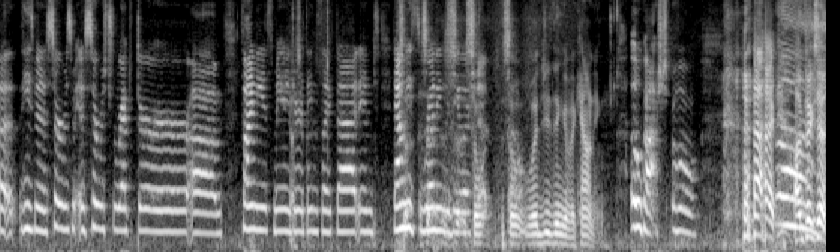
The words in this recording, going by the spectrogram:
uh, he's been a service a service director, um, finance manager, Gotcha. things like that, and now so- he's so- running the so- dealership. So, so, what did you think of accounting? oh gosh, oh. I'm picturing.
